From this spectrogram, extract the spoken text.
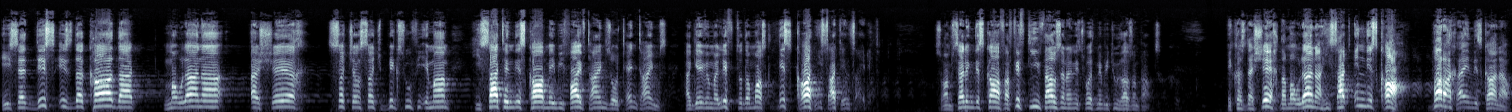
he said, This is the car that Maulana al-Sheikh, such and such big Sufi Imam, he sat in this car maybe five times or ten times. I gave him a lift to the mosque. This car, he sat inside it. So I'm selling this car for 15,000 and it's worth maybe 2,000 pounds. Because the Sheikh, the Maulana, he sat in this car. barakah in this car now.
